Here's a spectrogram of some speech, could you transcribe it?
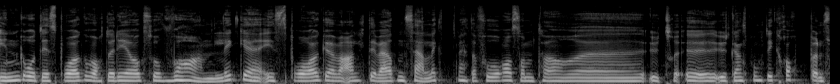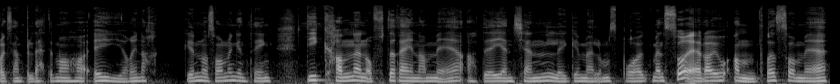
inngrodd i språket vårt, og de er også så vanlige i språket overalt i verden. Særlig metaforer som tar uh, utgangspunkt i kroppen, f.eks. dette med å ha øyer i nakken og sånne ting. De kan en ofte regne med at det er gjenkjennelige mellom språk. Men så er det jo andre som er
